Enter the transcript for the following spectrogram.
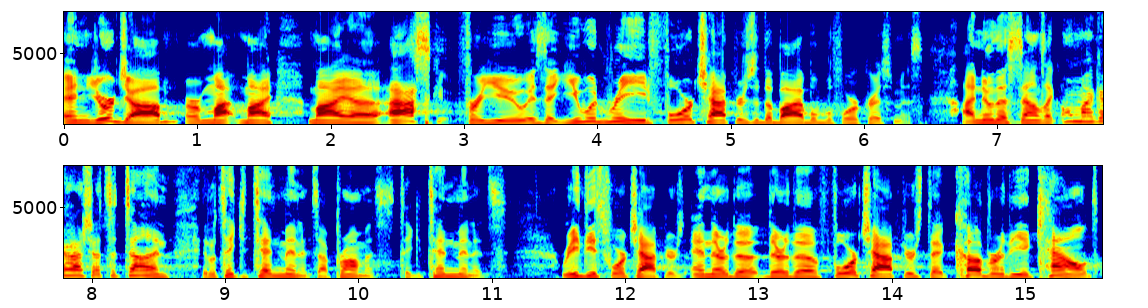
And your job, or my, my, my uh, ask for you, is that you would read four chapters of the Bible before Christmas. I know that sounds like, oh my gosh, that's a ton. It'll take you 10 minutes, I promise. Take you 10 minutes. Read these four chapters, and they're the, they're the four chapters that cover the account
